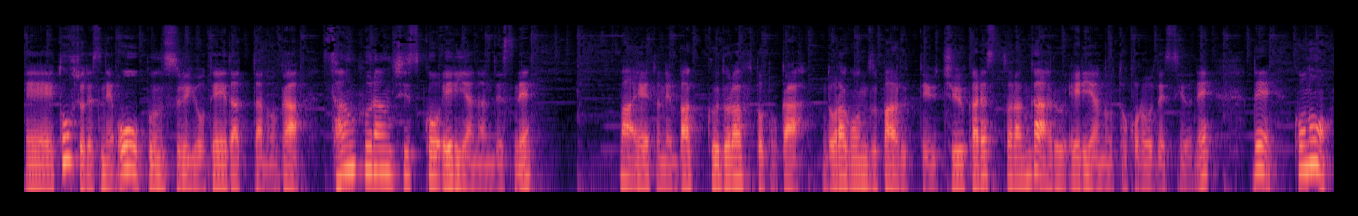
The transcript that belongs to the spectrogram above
えー、当初ですねオープンする予定だったのがサンフランシスコエリアなんですね。まあえーとね、バックドラフトとかドラゴンズパールっていう中華レストランがあるエリアのところですよね。でこの、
